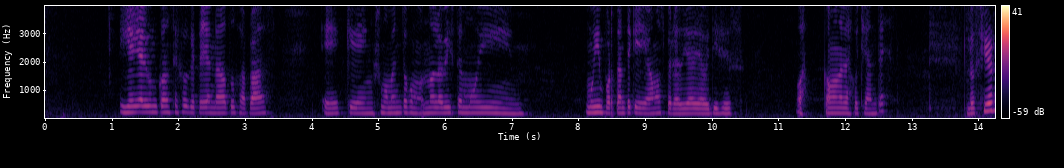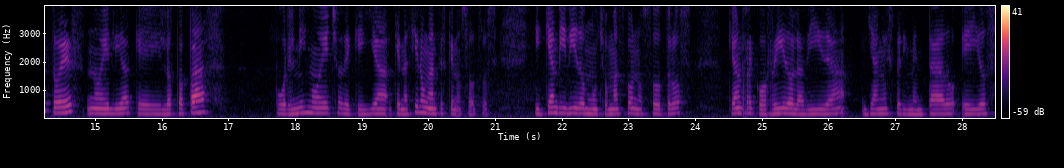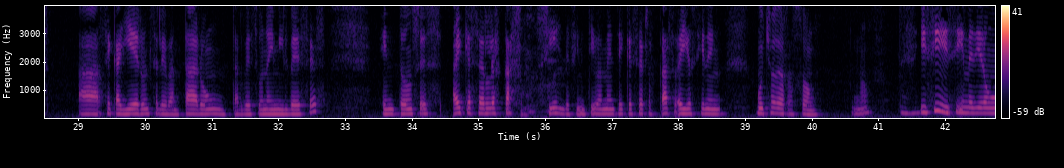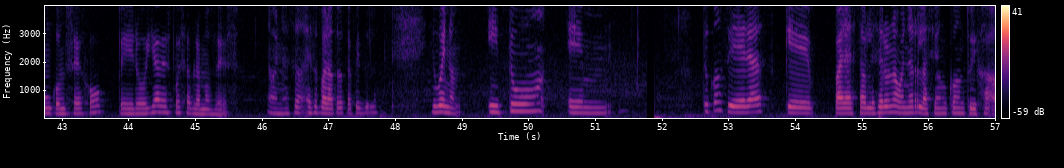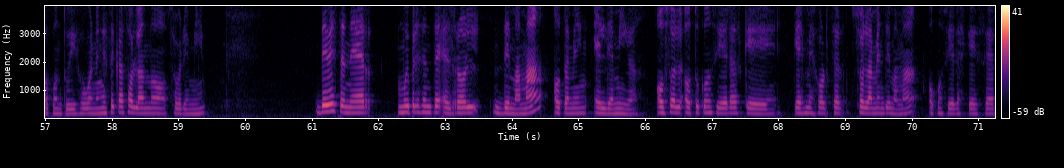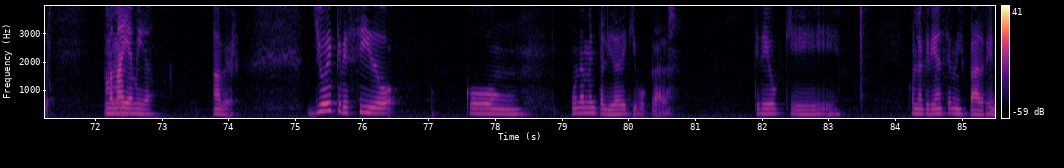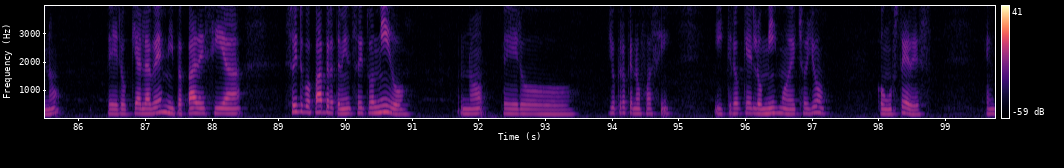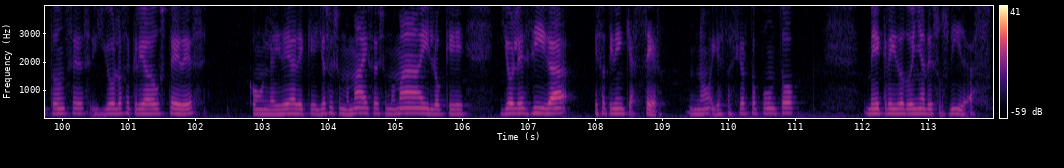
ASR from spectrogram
¿Y hay algún consejo que te hayan dado tus papás eh, que en su momento como no lo viste muy, muy importante que llegamos, pero a día de hoy dices, "Uah, ¿cómo no la escuché antes? Lo cierto es, Noelia, que los papás, por el mismo hecho de que ya, que nacieron antes que nosotros y que han vivido mucho más con nosotros, que han recorrido la vida, ya han experimentado, ellos ah, se cayeron, se levantaron tal vez una y mil veces. Entonces hay que hacerles caso, sí, definitivamente hay que hacerles caso. Ellos tienen mucho de razón, ¿no? Y sí, sí, me dieron un consejo, pero ya después hablamos de eso. Ah, Bueno, eso, eso para otro capítulo. Y bueno, ¿y tú, em, tú consideras que para establecer una buena relación con tu hija o con tu hijo, bueno, en este caso hablando sobre mí, debes tener muy presente el rol de mamá o también el de amiga. O, o tú consideras que, que, es mejor ser solamente mamá o consideras que es ser mamá y amiga. A ver, yo he crecido con una mentalidad equivocada. Creo que con la crianza de mis padres, ¿no? Pero que a la vez mi papá decía, soy tu papá, pero también soy tu amigo, ¿no? Pero yo creo que no fue así. Y creo que lo mismo he hecho yo con ustedes. Entonces yo los he criado a ustedes con la idea de que yo soy su mamá y soy su mamá y lo que yo les diga, eso tienen que hacer, ¿no? Y hasta cierto punto me he creído dueña de sus vidas,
